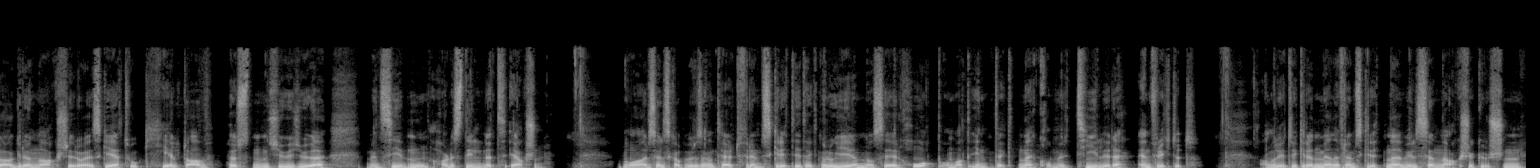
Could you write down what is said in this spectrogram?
da grønne aksjer og SG tok helt av høsten 2020, men siden har det stilnet i aksjen. Nå har selskapet presentert fremskritt i teknologien og ser håp om at inntektene kommer tidligere enn fryktet. Analytikeren mener fremskrittene vil sende aksjekursen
